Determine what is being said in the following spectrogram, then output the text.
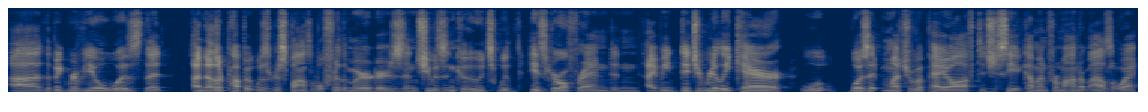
uh, the big reveal was that another puppet was responsible for the murders and she was in cahoots with his girlfriend. And I mean, did you really care? W- was it much of a payoff? Did you see it coming from 100 miles away?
